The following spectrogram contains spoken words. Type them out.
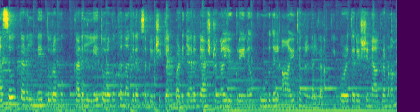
അസോവ് കടലിനെ തുറമു കടലിലെ തുറമുഖ നഗരം സംരക്ഷിക്കാൻ പടിഞ്ഞാറൻ രാഷ്ട്രങ്ങൾ യുക്രൈന് കൂടുതൽ ആയുധങ്ങൾ നൽകണം. ഇപ്പോഴത്തെ റഷ്യൻ ആക്രമണം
